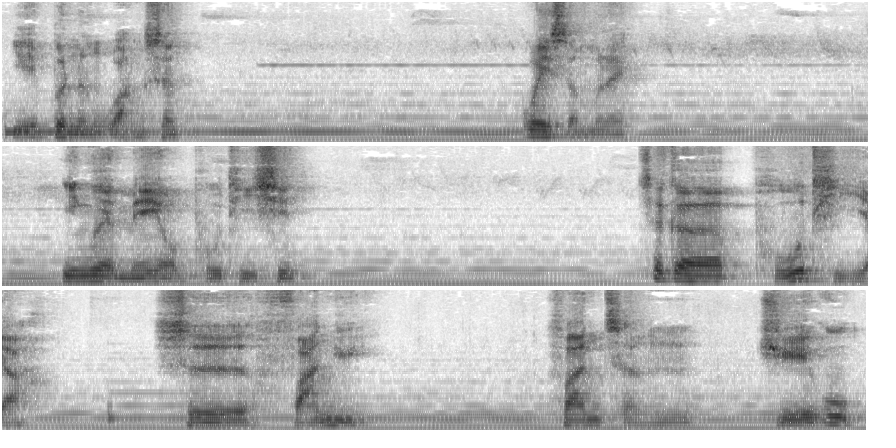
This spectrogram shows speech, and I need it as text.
也不能往生。为什么呢？因为没有菩提心。这个菩提呀、是梵语，翻成觉悟。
